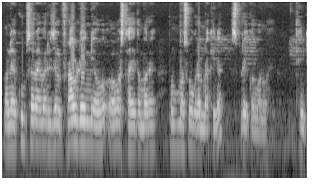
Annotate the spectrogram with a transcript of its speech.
અને ખૂબ સારા એવા રિઝલ્ટ ફ્રાવડિંગની અવસ્થાએ તમારે પંપમાં સો ગ્રામ નાખીને સ્પ્રે કરવાનો છે. Thank you.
